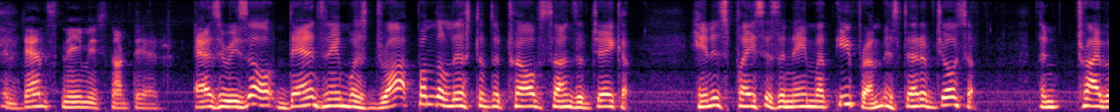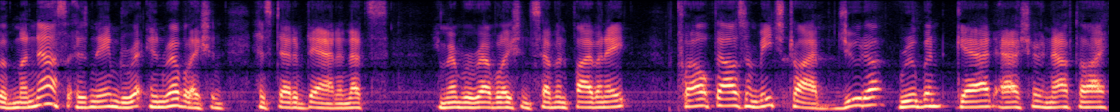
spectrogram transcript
And Dan's name is not there. As a result, Dan's name was dropped from the list of the 12 sons of Jacob. In its place is the name of Ephraim instead of Joseph. The tribe of Manasseh is named in Revelation instead of Dan, and that's, you remember Revelation 7, 5, and 8? 12,000 from each tribe Judah, Reuben, Gad, Asher, Naphtali,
